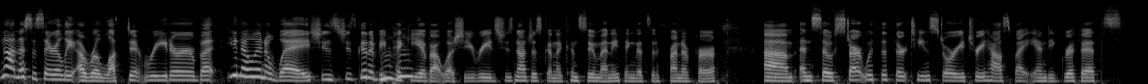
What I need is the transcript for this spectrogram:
not necessarily a reluctant reader, but you know, in a way, she's she's going to be mm-hmm. picky about what she reads. She's not just going to consume anything that's in front of her. Um, and so, start with the 13 story Treehouse by Andy Griffiths,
